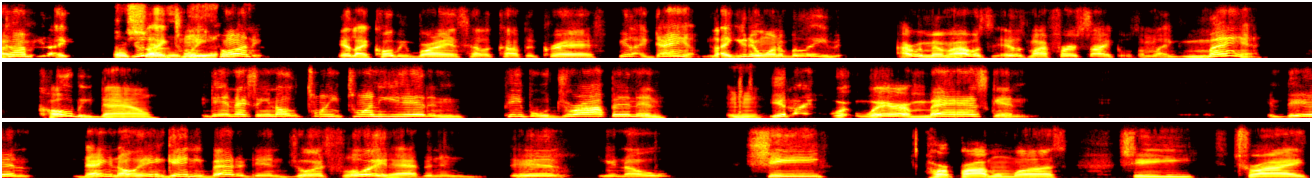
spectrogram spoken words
it coming. You like It you like 2020. It's like Kobe Bryant's helicopter crash. You're like, damn, like you didn't want to believe it. I remember I was it was my first cycles. I'm like, man, Kobe down. And then next thing you know, 2020 hit and people dropping and Mhm. you're like, wear a mask and and then then you know it didn't get any better. than George Floyd happened and then you know she her problem was she tried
